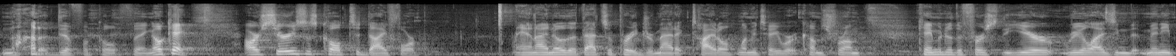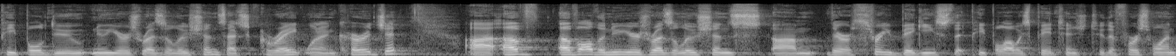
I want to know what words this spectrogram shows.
not a difficult thing. Okay, our series is called To Die For. And I know that that's a pretty dramatic title. Let me tell you where it comes from. Came into the first of the year realizing that many people do New Year's resolutions. That's great. Want to encourage it. Uh, of, of all the New Year's resolutions, um, there are three biggies that people always pay attention to. The first one,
